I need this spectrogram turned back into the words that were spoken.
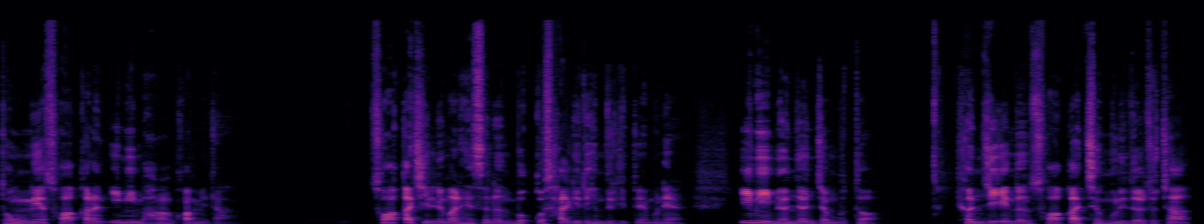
동네 소아과는 이미 망한 과입니다. 소아과 진료만 해서는 먹고 살기도 힘들기 때문에 이미 몇 년 전부터 현직에 있는 소아과 전문의들조차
